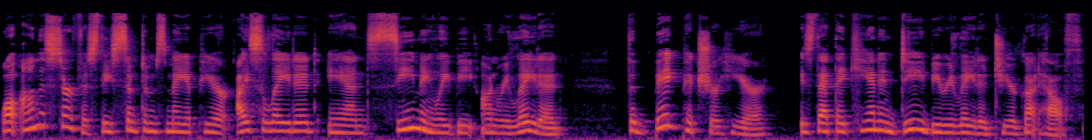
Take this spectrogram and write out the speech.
While on the surface these symptoms may appear isolated and seemingly be unrelated, the big picture here is that they can indeed be related to your gut health.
